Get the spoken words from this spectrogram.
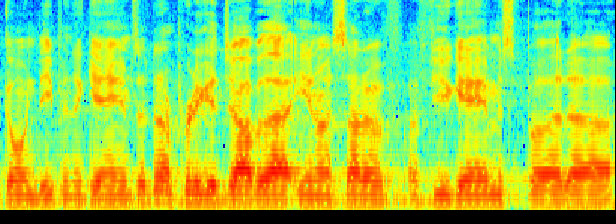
going deep in the games. I've done a pretty good job of that. You know, aside of a few games, but uh,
